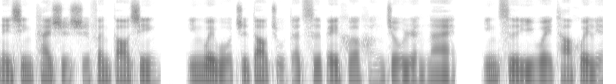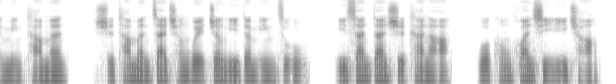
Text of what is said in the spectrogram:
内心开始十分高兴，因为我知道主的慈悲和恒久忍耐，因此以为他会怜悯他们，使他们再成为正义的民族。一三，但是看啊，我空欢喜一场，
